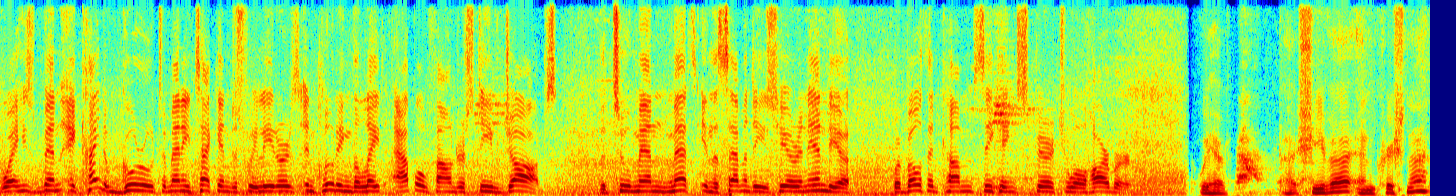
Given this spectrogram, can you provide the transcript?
where he's been a kind of guru to many tech industry leaders, including the late Apple founder Steve Jobs. The two men met in the 70s here in India, where both had come seeking spiritual harbor. We have uh, Shiva and Krishna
